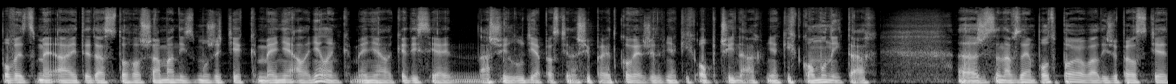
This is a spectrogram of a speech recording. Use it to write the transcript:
povedzme aj teda z toho šamanizmu, že tie kmene, ale nielen kmene, ale kedysi aj naši ľudia, proste naši predkovia žili v nejakých občinách, v nejakých komunitách, eh, že sa navzájom podporovali, že proste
